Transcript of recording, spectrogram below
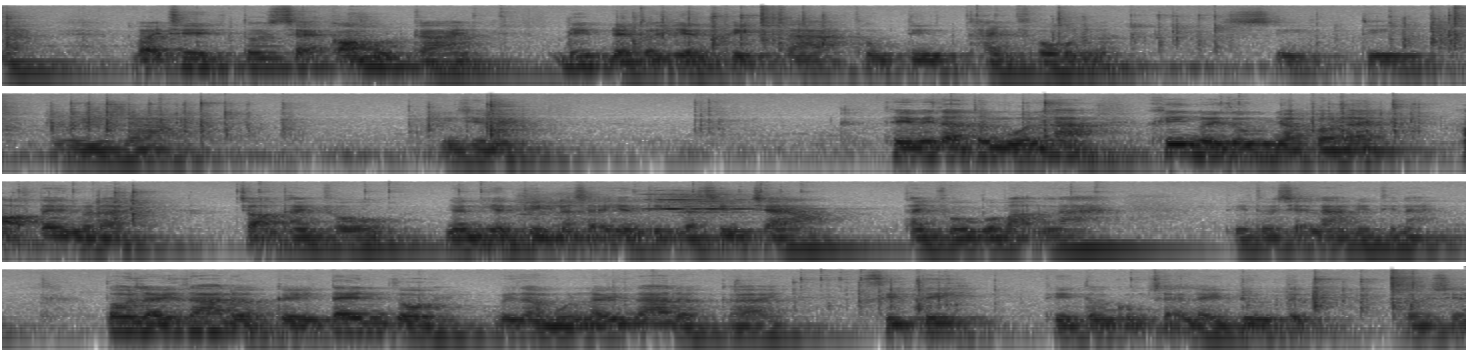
đây. vậy thì tôi sẽ có một cái div để tôi hiển thị ra thông tin thành phố nữa. City result như thế này. Thì bây giờ tôi muốn là khi người dùng nhập vào đây, họ tên vào đây, chọn thành phố, nhấn hiển thị nó sẽ hiển thị là xin chào, thành phố của bạn là. Thì tôi sẽ làm như thế này. Tôi lấy ra được cái tên rồi. Bây giờ muốn lấy ra được cái city thì tôi cũng sẽ lấy tương tự. Tôi sẽ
